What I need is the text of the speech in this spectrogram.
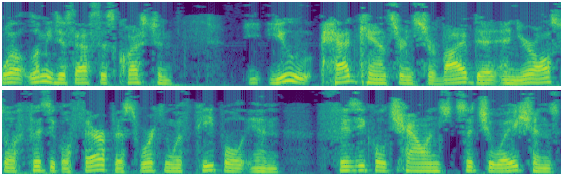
Well, let me just ask this question. You had cancer and survived it, and you're also a physical therapist working with people in physical challenged situations.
